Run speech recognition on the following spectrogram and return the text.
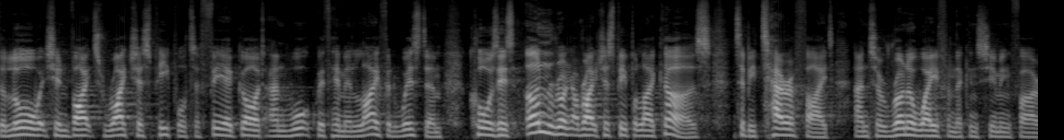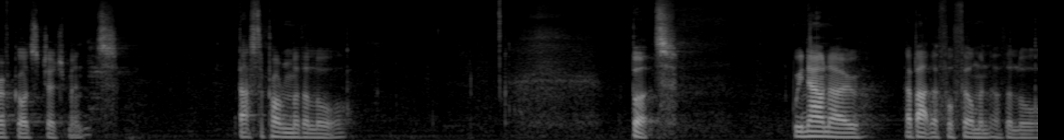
The law, which invites righteous people to fear God and walk with Him in life and wisdom, causes unrighteous people like us to be terrified and to run away from the consuming fire of God's judgments. That's the problem of the law. But we now know about the fulfillment of the law.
